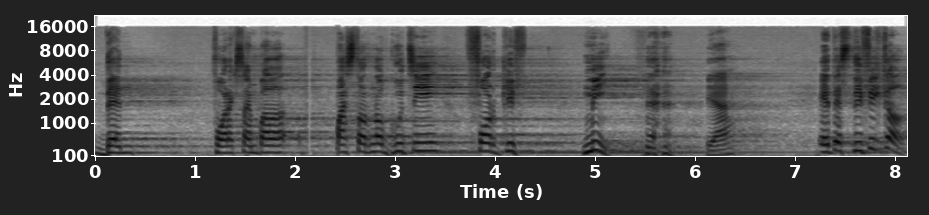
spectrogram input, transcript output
than for example Pastor Noguchi forgive me. yeah, it is difficult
